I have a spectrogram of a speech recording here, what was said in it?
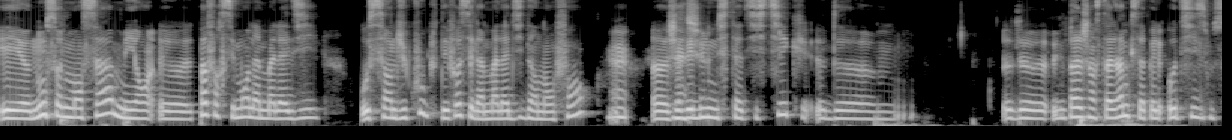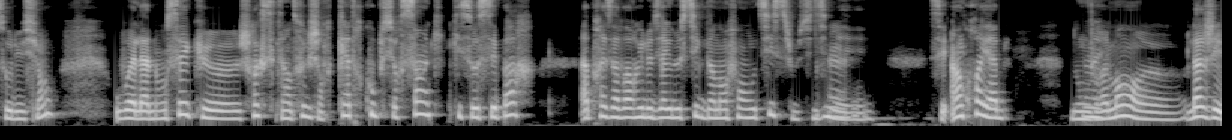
Et euh, non seulement ça, mais en- euh, pas forcément la maladie au sein du couple. Des fois, c'est la maladie d'un enfant. Mm. Euh, J'avais lu une statistique de, de une page Instagram qui s'appelle Autisme Solution, où elle annonçait que, je crois que c'était un truc genre 4 couples sur 5 qui se séparent après avoir eu le diagnostic d'un enfant autiste. Je me suis dit, Mm. mais c'est incroyable. Donc Oui. vraiment, euh, là, j'ai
